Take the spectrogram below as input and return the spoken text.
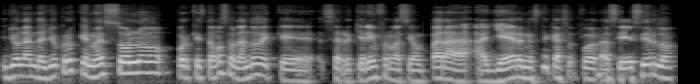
Yolanda, yo creo que no es solo porque estamos hablando de que se requiere información para ayer, en este caso, por así decirlo,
